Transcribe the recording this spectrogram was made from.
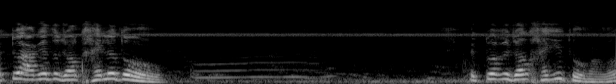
একটু আগে তো জল খাইলো তো। একটু আগে জল খাইছি তো মাগো।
